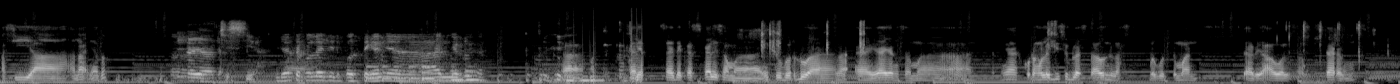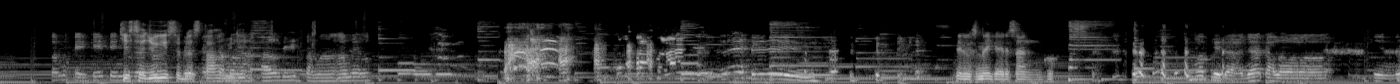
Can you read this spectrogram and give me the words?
Asia anaknya tuh Iya, iya. Cis ya. Biasa kalau lihat di postingannya nah, saya, saya dekat sekali sama itu berdua anak eh, Yayang sama Aan. ya kurang lebih 11 tahun lah bagus teman dari awal sampai sekarang Sama kayak Kevin Kisah juga 11 tahun, Sama. Aldi sama Amel. Terus naik air sangku. Cuma bedanya kalau ini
